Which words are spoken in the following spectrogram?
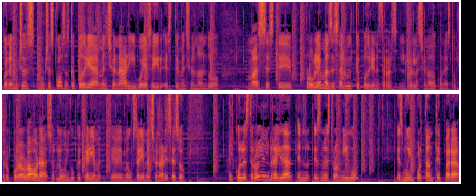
Bueno, hay muchas, muchas cosas que podría mencionar y voy a seguir este, mencionando más este, problemas de salud que podrían estar relacionados con esto. Pero por ahora, ahora, lo único que, quería, que me gustaría mencionar es eso. El colesterol en realidad es nuestro amigo. Es muy importante para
